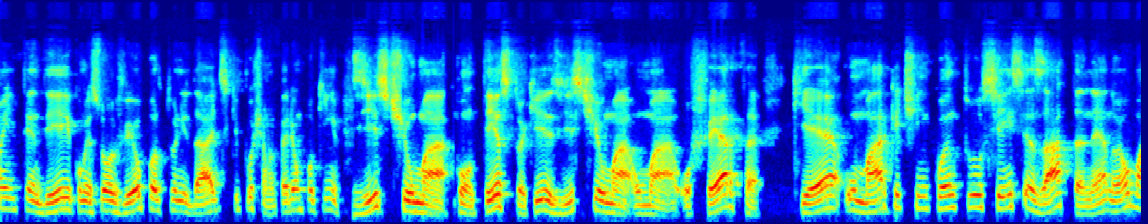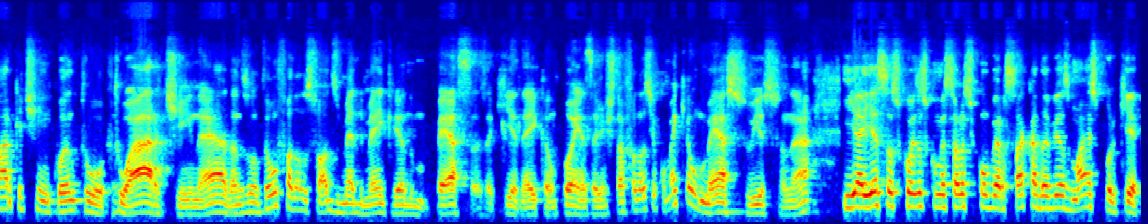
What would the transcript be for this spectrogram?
a entender e começou a ver oportunidades que, puxa, mas peraí um pouquinho, existe um contexto aqui, existe uma, uma oferta que é o marketing enquanto ciência exata, né? Não é o marketing enquanto arte, né? Nós não estamos falando só dos Mad Men criando peças aqui, né? E campanhas. A gente está falando assim, como é que eu meço isso, né? E aí essas coisas começaram a se conversar cada vez mais, porque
